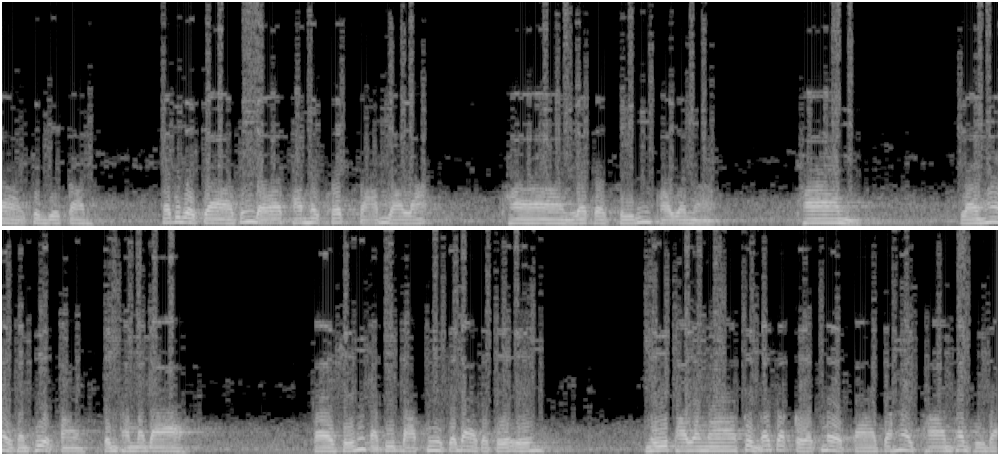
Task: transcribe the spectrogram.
ได้เช่นเดียวกันพระพุทธเจ้าจึงบอกทำให้ครบสามวาระทานแล้วก็ศีลภาวนา ทานเราให้กันเพื่อไปเป็นธรรมดาแต่ศีลปฏิบัตินี่จะได้แต่ตัวเอง มีภาวนาขึ้นแล้วจะเกิดเมตตาจะให้ทานท่านผู้ใด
